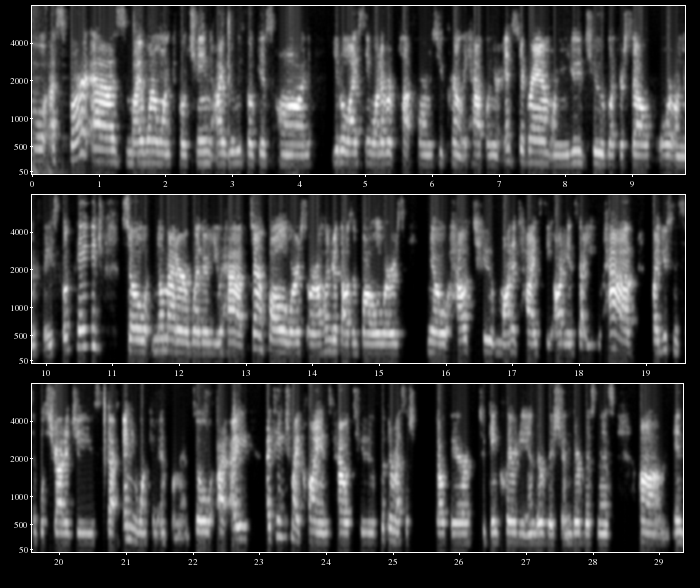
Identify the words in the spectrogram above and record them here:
So, as far as my one on one coaching, I really focus on utilizing whatever platforms you currently have on your Instagram, on your YouTube, like yourself, or on your Facebook page. So, no matter whether you have 10 followers or 100,000 followers, you know how to monetize the audience that you have by using simple strategies that anyone can implement. So I, I, I teach my clients how to put their message out there to gain clarity in their vision, their business, um, and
